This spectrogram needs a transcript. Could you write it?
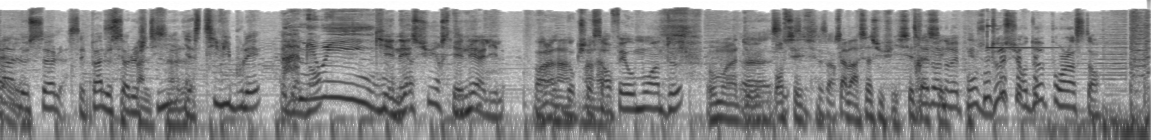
pas le seul. C'est pas le seul pas le ch'ti. seul. Il y a Stevie Boulet également, oui qui est né, Bien sûr, qui est né à Lille. Voilà, Voilà, donc voilà. ça en fait au moins deux. Au moins deux. Euh, bon, ça. ça. va, ça suffit. C'est Très assez. bonne réponse, deux sur deux pour l'instant.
